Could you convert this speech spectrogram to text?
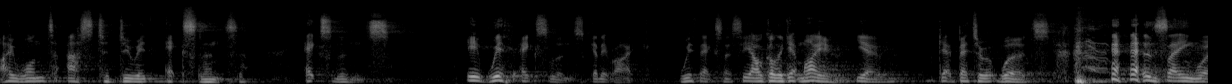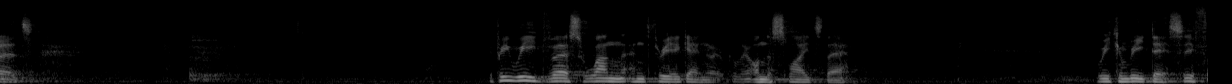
I want us to do it excellence. Excellence. It, with excellence. Get it right. With excellence. See, I've got to get my, you know, get better at words and saying words. If we read verse 1 and 3 again on the slides there, we can read this If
